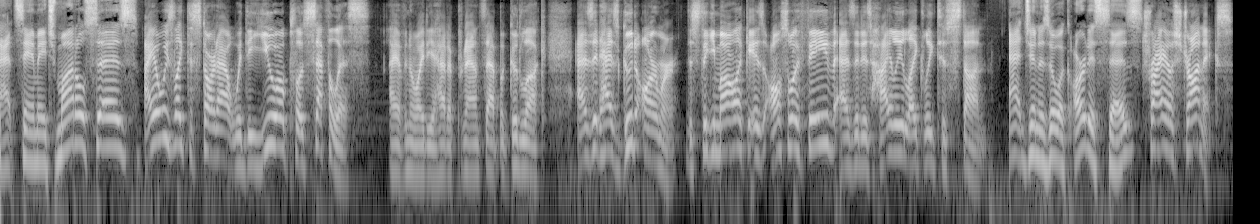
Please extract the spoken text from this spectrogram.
At Sam H Model says, I always like to start out with the Euoplocephalus. I have no idea how to pronounce that, but good luck. As it has good armor, the Stygimoloch is also a fave as it is highly likely to stun. At Genozoic Artist says, Tryostronix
